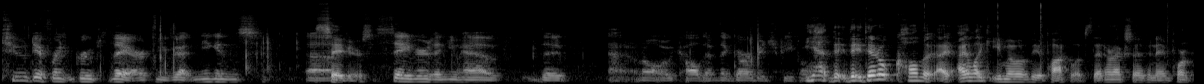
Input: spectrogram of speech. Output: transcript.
two different groups there. You've got Negan's uh, saviors. saviors, and you have the I don't know what we call them, the garbage people. Yeah, they, they, they don't call it. I, I like emo of the apocalypse. They don't actually have a name for them.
